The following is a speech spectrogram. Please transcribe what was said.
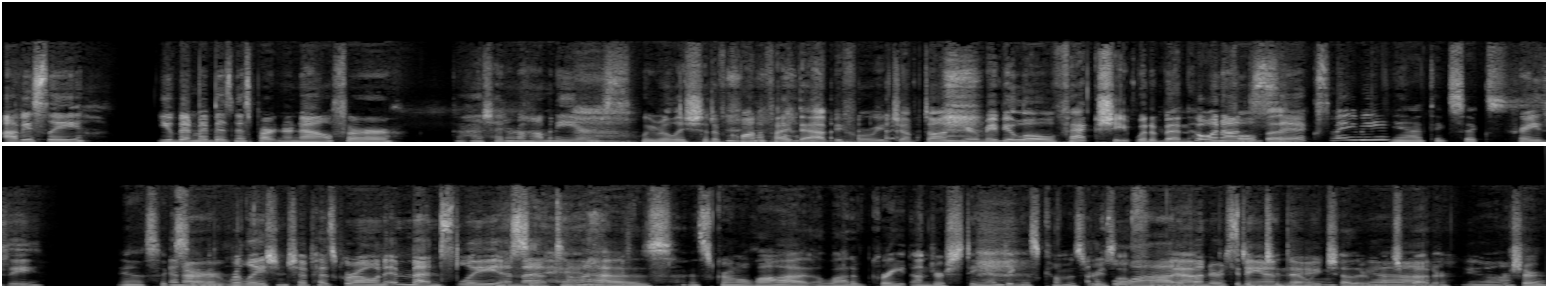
obviously, you've been my business partner now for gosh, I don't know how many years. we really should have quantified that before we jumped on here. Maybe a little fact sheet would have been Going helpful, on six, maybe. yeah, I think six. Crazy. Yeah, six. and our relationship has grown immensely Yes, in that it time. has. It's grown a lot. A lot of great understanding has come as a A result lot from of understanding. Getting to know each other much better, Yeah. for sure.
